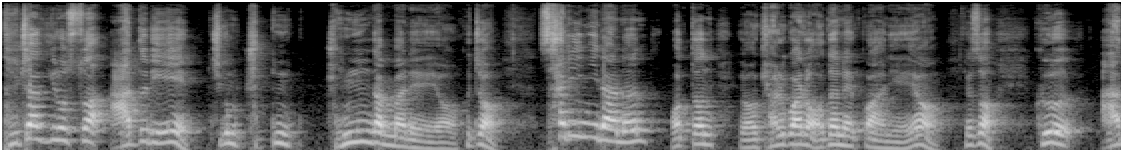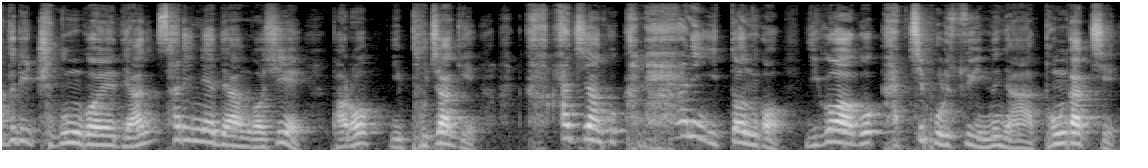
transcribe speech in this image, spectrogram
부작위로서 아들이 지금 죽, 죽는단 말이에요. 그죠? 살인이라는 어떤 어, 결과를 얻어낼 거 아니에요. 그래서 그 아들이 죽은 거에 대한 살인에 대한 것이 바로 이 부작위 하지 않고 가만히 있던 거 이거하고 같이 볼 수 있느냐 동같이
